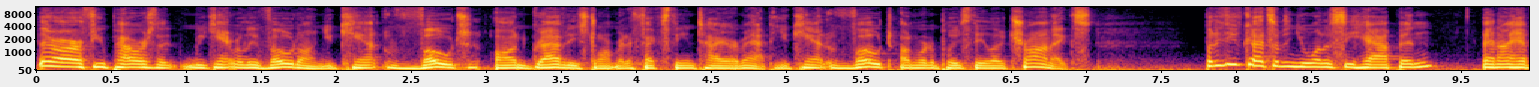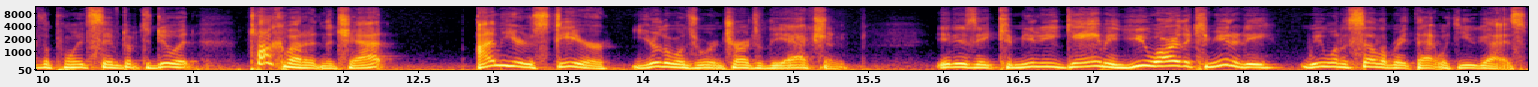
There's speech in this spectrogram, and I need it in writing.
there are a few powers that we can't really vote on. You can't vote on Gravity Storm. It affects the entire map. You can't vote on where to place the electronics. But if you've got something you want to see happen, and I have the points saved up to do it, talk about it in the chat. I'm here to steer. You're the ones who are in charge of the action. It is a community game, and you are the community. We want to celebrate that with you guys.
